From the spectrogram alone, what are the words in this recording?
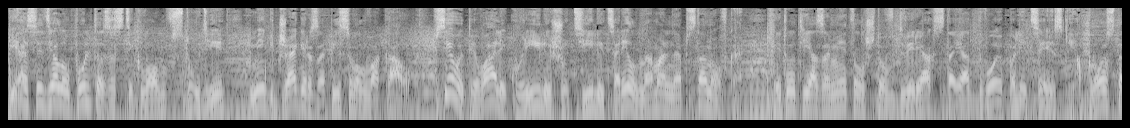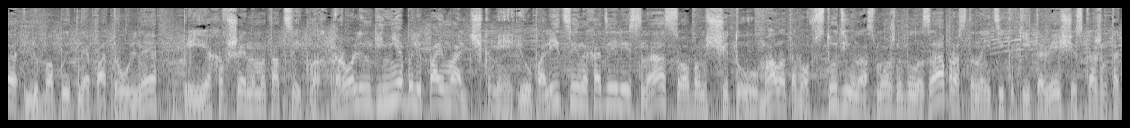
Я сидел у пульта за стеклом в студии. Мик Джаггер записывал вокал. Все выпивали, курили, шутили, царила нормальная обстановка. И тут я заметил, что в дверях стоят двое полицейских. Просто любопытные патрульные, приехавшие на мотоциклах. Роллинги не были поймальчиками, и у полиции находились на особом счету. Мало того, в студии у нас можно было запросто найти какие-то вещи, скажем так,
